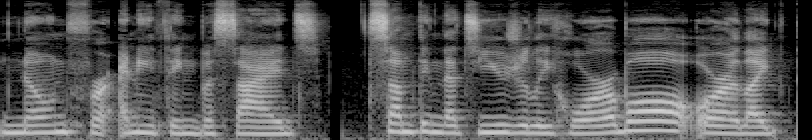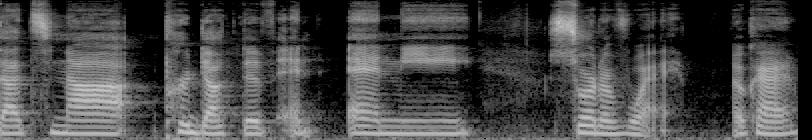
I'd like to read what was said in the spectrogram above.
known for anything besides something that's usually horrible or like that's not productive in any sort of way. Okay.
